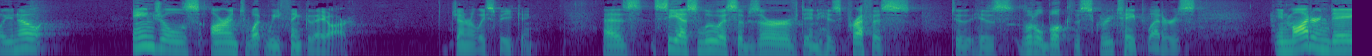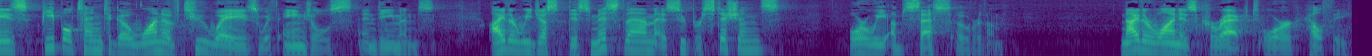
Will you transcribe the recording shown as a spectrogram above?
Well, you know, angels aren't what we think they are, generally speaking. As C.S. Lewis observed in his preface to his little book, The Screwtape Letters, in modern days, people tend to go one of two ways with angels and demons. Either we just dismiss them as superstitions, or we obsess over them. Neither one is correct or healthy.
